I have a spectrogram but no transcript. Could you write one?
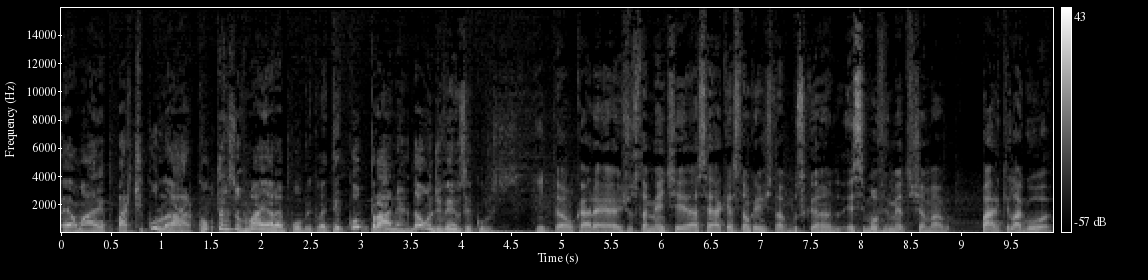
é uma área particular. Como transformar em área pública? Vai ter que comprar, né? Da onde vem os recursos? Então, cara, é justamente essa é a questão que a gente está buscando. Esse movimento chama Parque Lagoa.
